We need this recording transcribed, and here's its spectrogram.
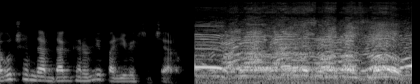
రఘుచందర్ దగ్గరుండి పర్యవేక్షించారు. पीछे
